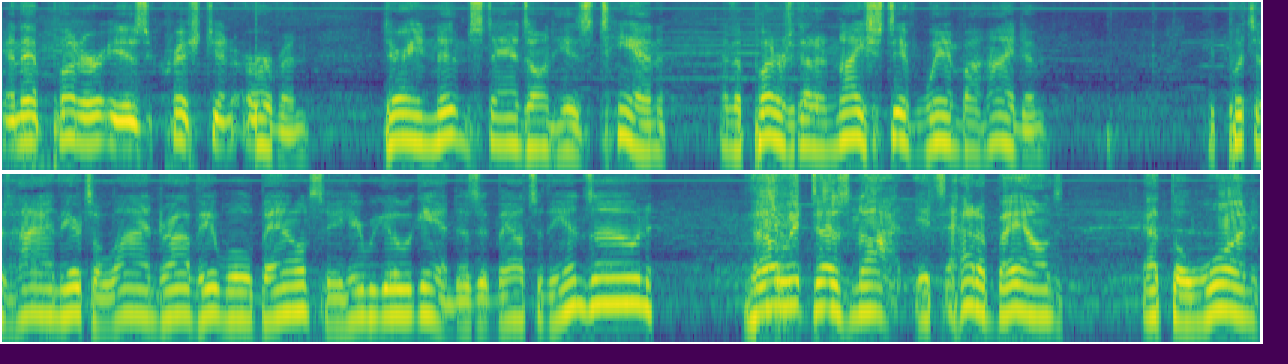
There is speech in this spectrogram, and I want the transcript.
and that punter is Christian Irvin. Darian Newton stands on his 10, and the punter's got a nice stiff wind behind him. He puts it high in the air. It's a line drive. It will bounce. Here we go again. Does it bounce to the end zone? No, it does not. It's out of bounds at the one.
